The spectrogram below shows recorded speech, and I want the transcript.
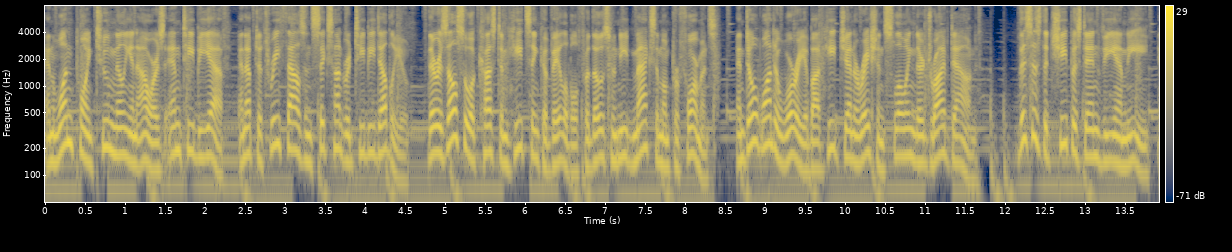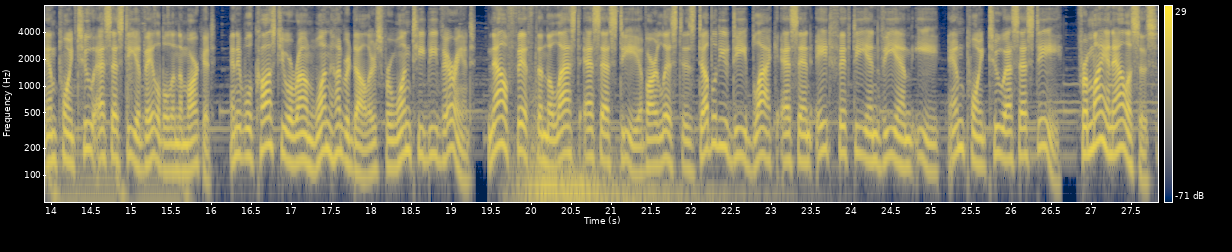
and 1.2 million hours MTBF and up to 3600 TBW. There is also a custom heatsink available for those who need maximum performance and don't want to worry about heat generation slowing their drive down. This is the cheapest NVMe M.2 SSD available in the market, and it will cost you around $100 for 1 TB variant. Now fifth and the last SSD of our list is WD Black SN850 NVMe M.2 SSD. From my analysis,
